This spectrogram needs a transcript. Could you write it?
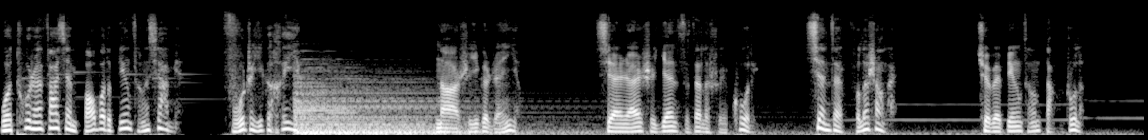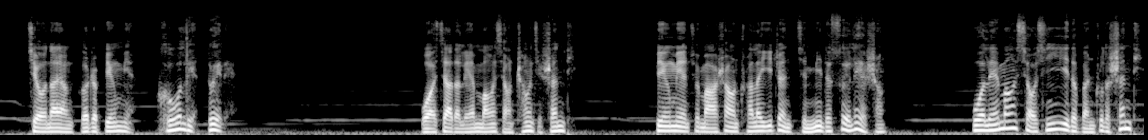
我突然发现薄薄的冰层下面浮着一个黑影，那是一个人影。显然是淹死在了水库里，现在浮了上来，却被冰层挡住了，就那样隔着冰面和我脸对脸。我吓得连忙想撑起身体，冰面却马上传来一阵紧密的碎裂声。我连忙小心翼翼地稳住了身体，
